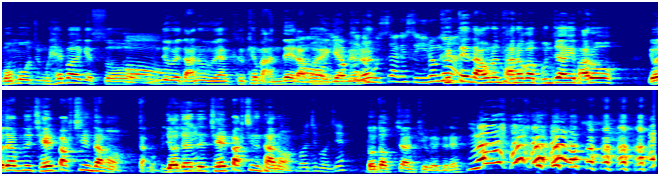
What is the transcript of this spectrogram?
뭐뭐 좀 해봐야겠어. 어. 근데 왜 나는 왜 그렇게 하면 안 돼라고 어, 얘기하면은 못 사겠어. 이러면 그때 나오는 단어가 문장이 바로 여자분들 제일 빡치는 단어. 다- 여자들 제일 빡치는 단어. 뭐지 뭐지? 너답지 않게 왜 그래? 아?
